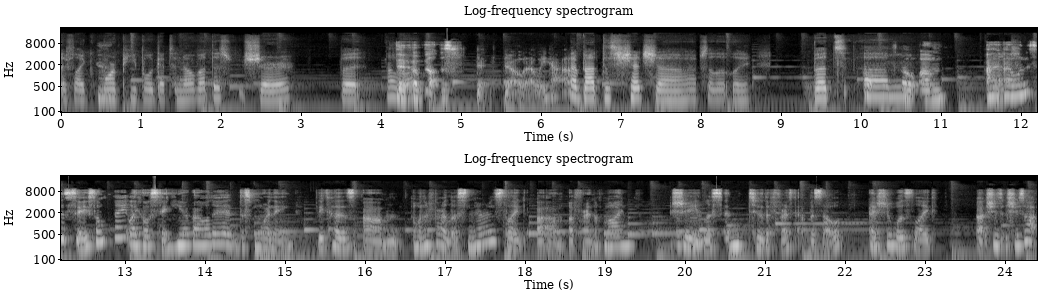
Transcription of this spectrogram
if like Yeah. more people get to know about this, sure. But oh the- well. about this shit show that we have. about this shit show, absolutely. But um, Oh, so um, I, I wanted to say something. Like I was thinking about it this morning because um, one of our listeners, like um, a friend of mine, she Mhm. listened to the first episode and she was like, uh, she's she's not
